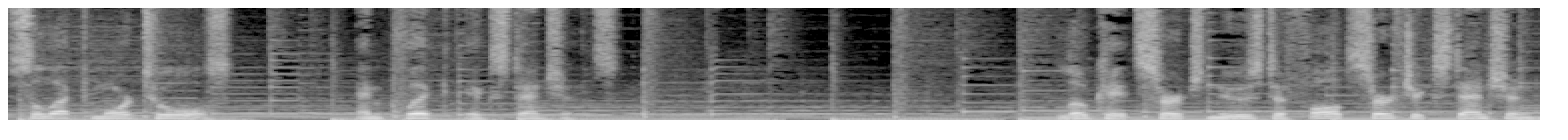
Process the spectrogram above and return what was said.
Select More Tools and click Extensions locate Search News default search extension,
